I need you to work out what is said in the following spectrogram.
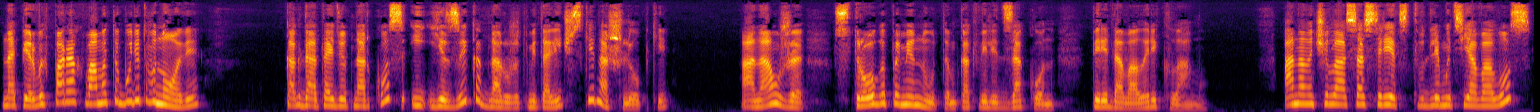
на первых порах вам это будет вновь, когда отойдет наркоз и язык обнаружит металлические нашлепки. Она уже строго по минутам, как велит закон, передавала рекламу. Она начала со средств для мытья волос,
